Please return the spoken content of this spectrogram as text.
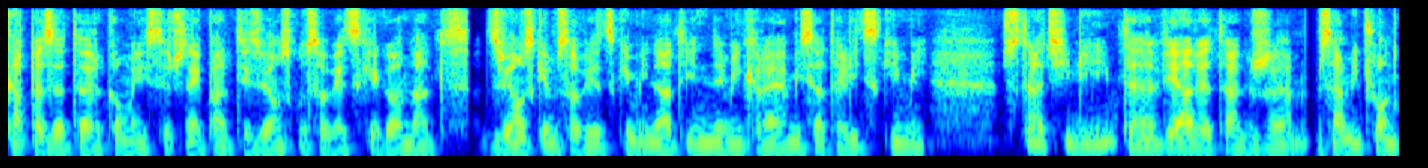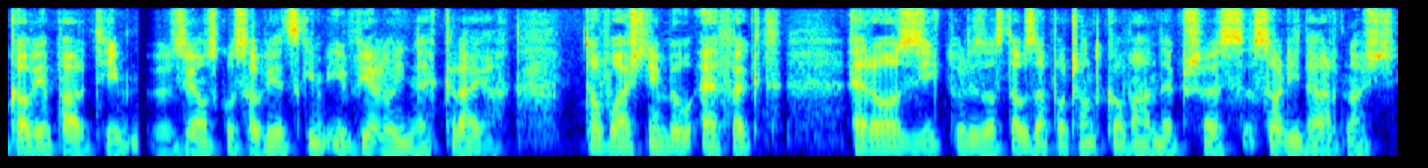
KPZR, Komunistycznej Partii Związku Sowieckiego nad Związkiem Sowieckim i nad innymi krajami satelickimi. Stracili tę wiarę także sami członkowie partii w Związku Sowieckim i w wielu innych krajach. To właśnie był efekt erozji, który został zapoczątkowany przez Solidarność,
